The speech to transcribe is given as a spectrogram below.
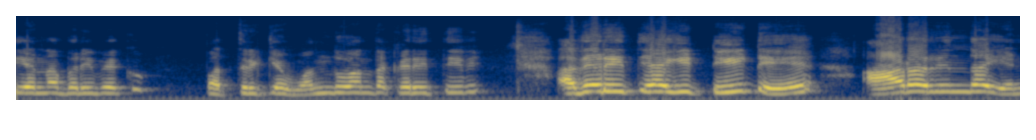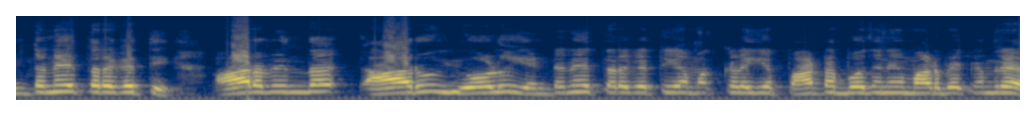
ಟಿಯನ್ನು ಬರಿಬೇಕು. ಪತ್ರಿಕೆ ಒಂದು ಅಂತ ಕರಿತೀವಿ. ಅದೇ ರೀತಿಯಾಗಿ ಟಿ ಟಿ ಆರರಿಂದ ಎಂಟನೇ ತರಗತಿ, ಆರರಿಂದ ಆರು, ಏಳು, ಎಂಟನೇ ತರಗತಿಯ ಮಕ್ಕಳಿಗೆ ಪಾಠ ಬೋಧನೆ ಮಾಡಬೇಕಂದ್ರೆ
